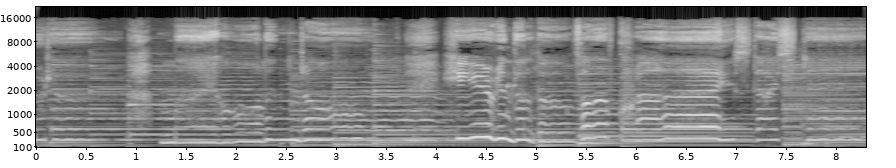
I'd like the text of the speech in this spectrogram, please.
comforter, my all and all. Here in the love of Christ I stand.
